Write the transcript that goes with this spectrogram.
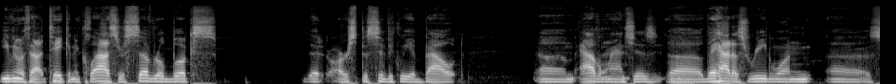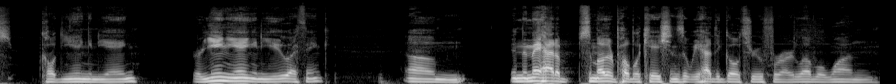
even without taking a class. There's several books that are specifically about um, avalanches. Mm-hmm. Uh, they had us read one uh, called Yin and Yang, or Yin Yang and You, I think. Um, and then they had a, some other publications that we had to go through for our level one,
